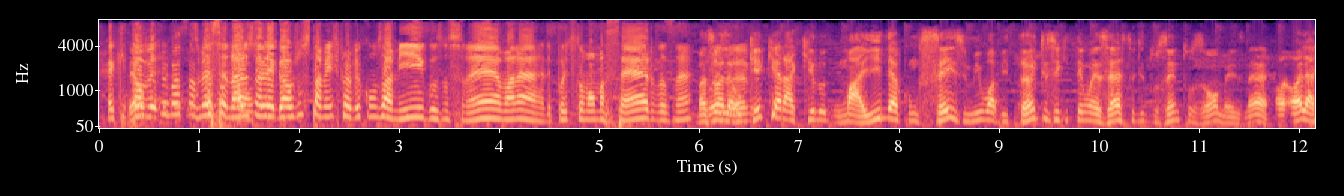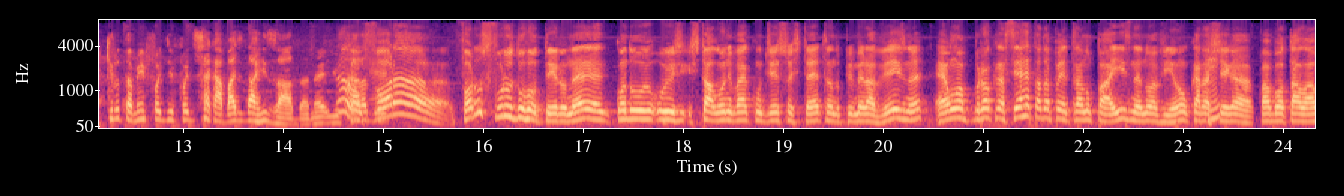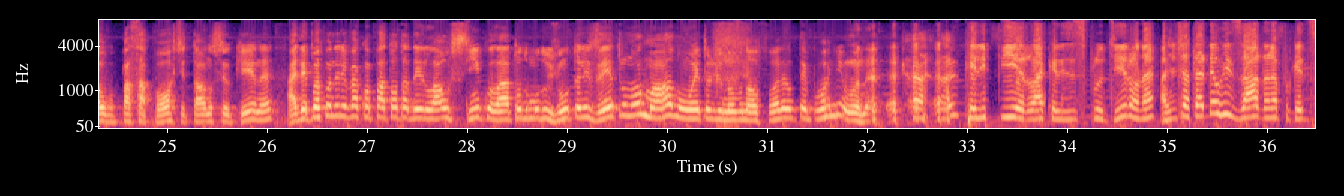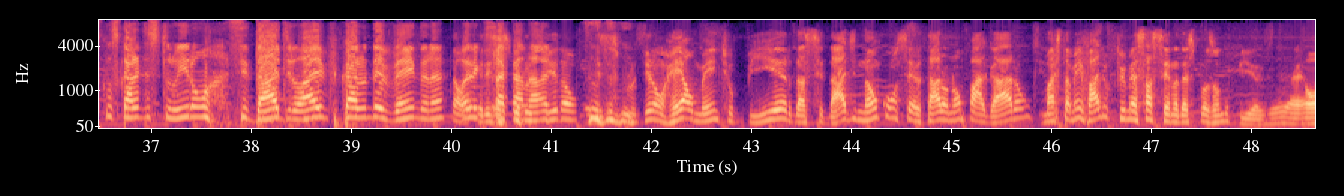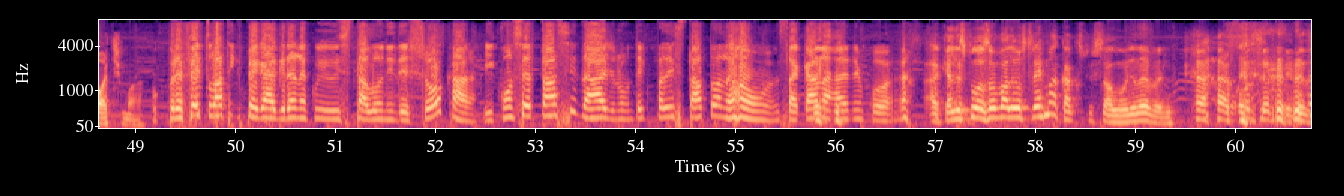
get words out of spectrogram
É que É o talvez os mercenários é legal justamente pra ver com os amigos no cinema, né? Depois de tomar umas servas, né? Mas Pois olha, é. o que que era aquilo? Uma ilha com 6 mil habitantes e que tem um exército de 200 homens, né? O- Olha, aquilo também foi de, foi de se acabar de dar risada, né? E o Não, cara do- fora, fora os furos do roteiro, né? Quando o Stallone vai com o Jason Statham da primeira vez, né? É uma burocracia arretada pra entrar no país, né? No avião, o cara chega pra botar lá o passaporte e tal, não sei o que, né? Aí depois quando ele vai com a patota dele lá, os cinco lá, todo mundo junto, eles entram normal, não entram de novo na alfândega, não tem porra nenhuma, né? Aquele pier lá que eles explodiram, né? A gente até deu risada, né? Porque diz que os caras destruíram a cidade lá e ficaram devendo, né? Não, Olha que eles sacanagem. explodiram, eles explodiram realmente o pier da cidade, não consertaram, não pagaram, mas também vale o filme essa cena da explosão do pier, viu? É ótima. O prefeito lá tem que pegar a grana que o Stallone deixou, cara, e consertar a cidade. Não tem que fazer estátua, não. Sacanagem, pô. Aquela explosão valeu uns três macacos pro Stallone, né, velho? Com certeza.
